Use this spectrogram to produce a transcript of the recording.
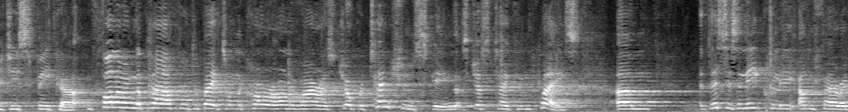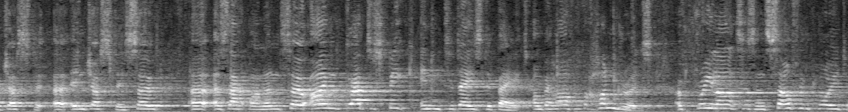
Deputy Speaker. Following the powerful debate on the coronavirus job retention scheme that's just taken place, um, this is an equally unfair adjusti- uh, injustice so, uh, as that one. And so I'm glad to speak in today's debate on behalf of hundreds of freelancers and self employed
